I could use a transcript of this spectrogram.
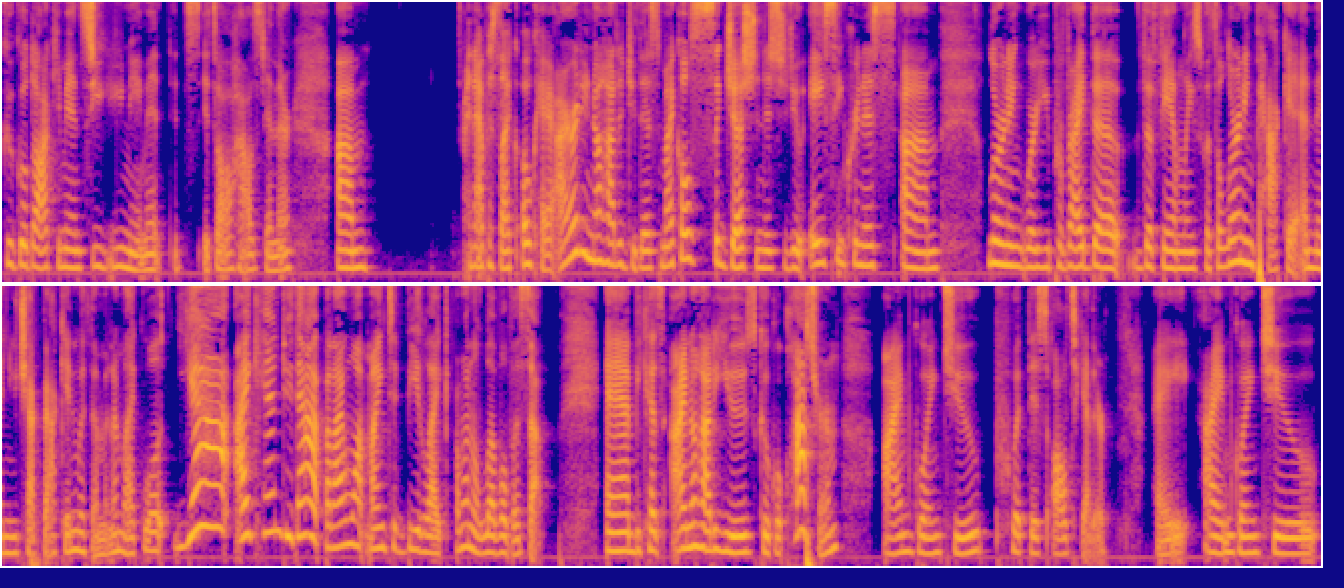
Google Documents, you, you name it. It's, it's all housed in there. Um, and I was like, okay, I already know how to do this. Michael's suggestion is to do asynchronous um, learning where you provide the the families with a learning packet and then you check back in with them. And I'm like, well, yeah, I can do that, but I want mine to be like, I want to level this up. And because I know how to use Google Classroom, I'm going to put this all together. I I'm going to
